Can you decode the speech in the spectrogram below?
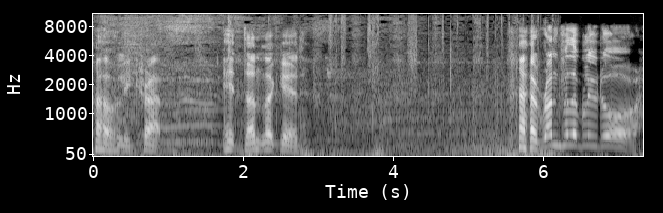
Holy crap. It doesn't look good. Run for the blue door!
